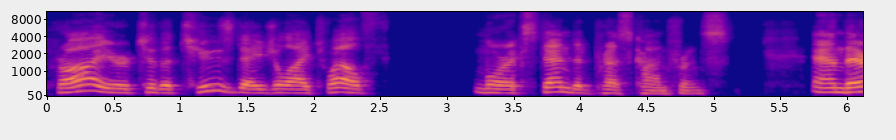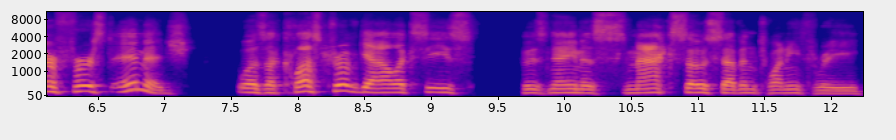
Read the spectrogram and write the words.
prior to the Tuesday, July 12th, more extended press conference. And their first image was a cluster of galaxies whose name is SMACS 0723.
